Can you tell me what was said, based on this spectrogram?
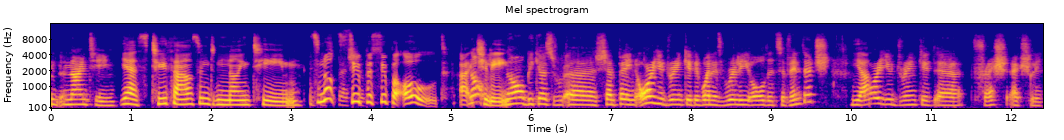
19. Yes, 2019. It's not special. super, super old, No, actually. No, because uh, champagne, or you drink it when it's really old, it's a vintage, Yeah. or you drink it uh, fresh, actually.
